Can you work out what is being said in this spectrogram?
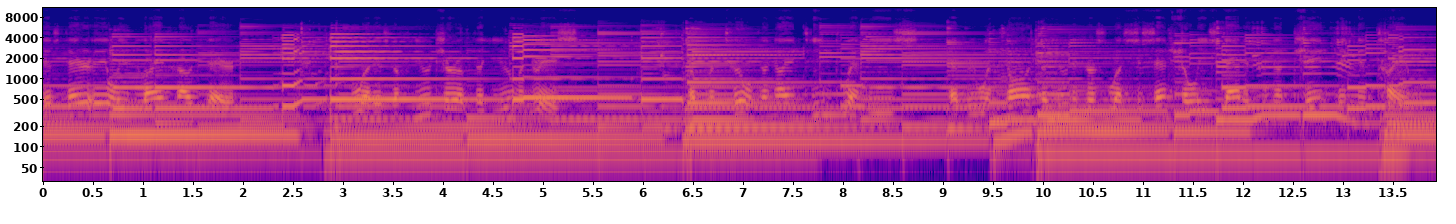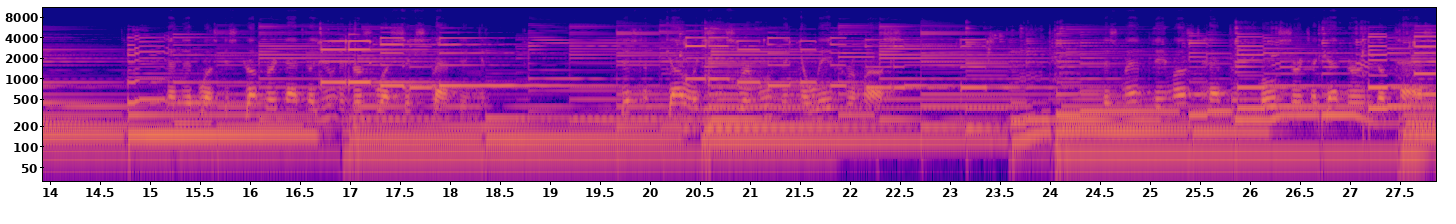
Is there alien life out there? What is the future of the human race? Up until the 1920s, everyone thought the universe was essentially static and unchanging in time. Then it was discovered that the universe was expanding. Distant galaxies were moving away from us. This meant they must have been closer together in the past.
